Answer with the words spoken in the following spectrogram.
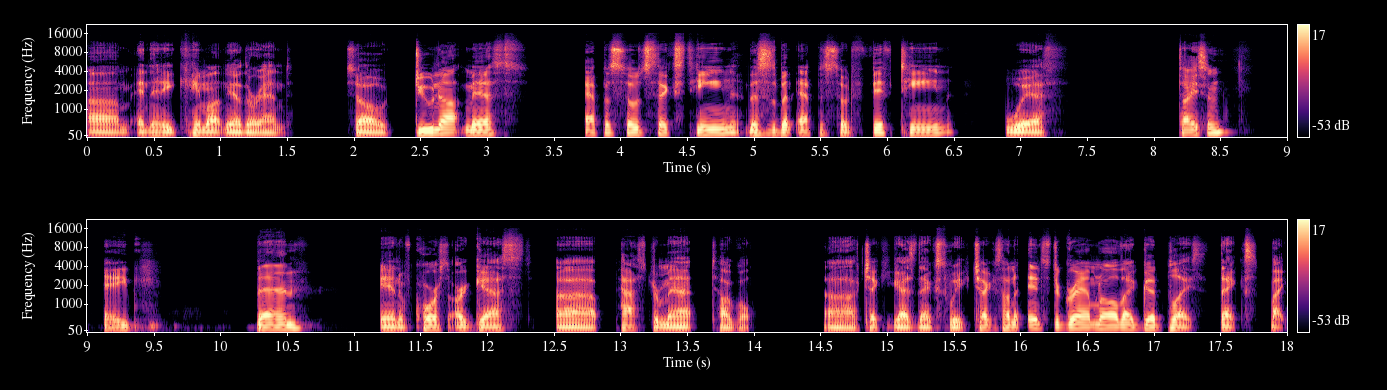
um, and then he came out on the other end. So do not miss episode 16. This has been episode 15 with, Tyson. Hey, Ben. and of course, our guest, uh, Pastor Matt Tuggle. Uh, check you guys next week. Check us on Instagram and all that good place. Thanks. Bye.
